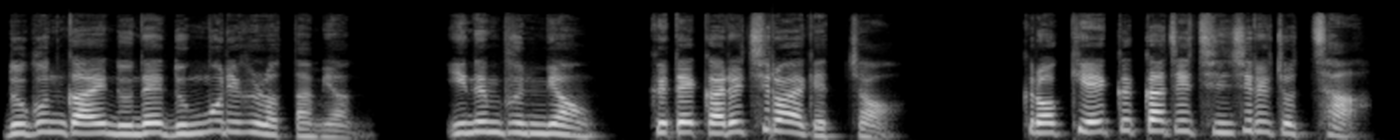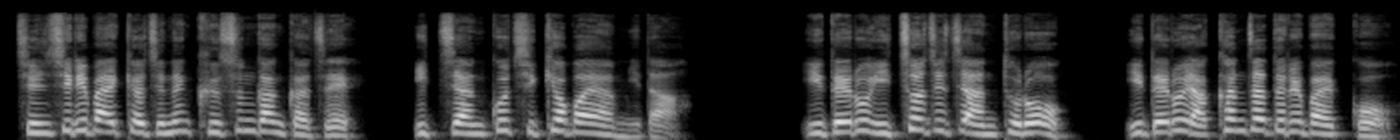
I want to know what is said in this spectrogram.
누군가의 눈에 눈물이 흘렀다면 이는 분명 그 대가를 치러야겠죠. 그렇기에 끝까지 진실을 쫓아 진실이 밝혀지는 그 순간까지 잊지 않고 지켜봐야 합니다. 이대로 잊혀지지 않도록 이대로 약한 자들을 밟고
